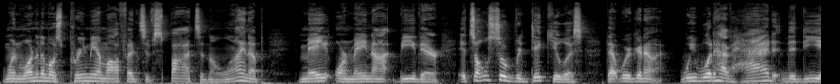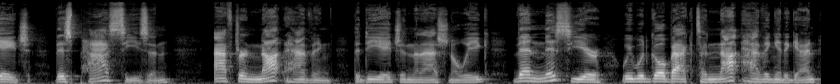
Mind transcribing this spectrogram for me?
when one of the most premium offensive spots in the lineup may or may not be there? It's also ridiculous that we're going to we would have had the DH this past season after not having the DH in the National League. Then this year, we would go back to not having it again.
